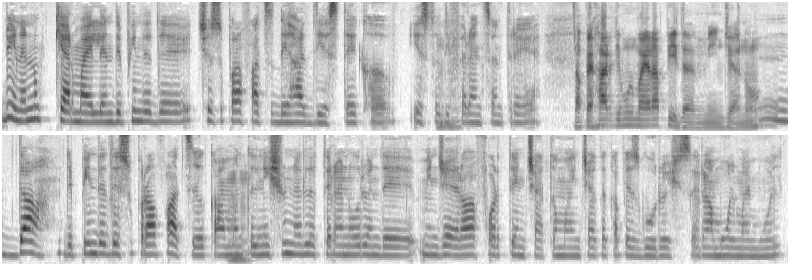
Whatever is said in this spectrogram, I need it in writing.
Bine, nu chiar mai lent, depinde de ce suprafață de hard este, că este o diferență între... Dar pe hard e mult mai rapidă mingea, nu? Da, depinde de suprafață, că am întâlnit și unele terenuri unde mingea era foarte înceată, mai înceată ca pe zgură și sărea mult mai mult.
